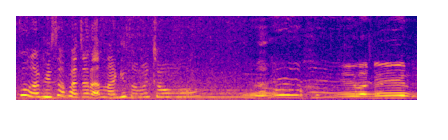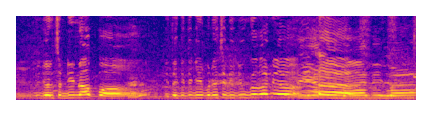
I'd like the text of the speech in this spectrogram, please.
gue gak bisa pacaran lagi sama cowok. Gila, Din. Lu jangan sedih apa? Kita-kita jadi pada sedih juga kan ya? Iya, sedih banget nih, Bang.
